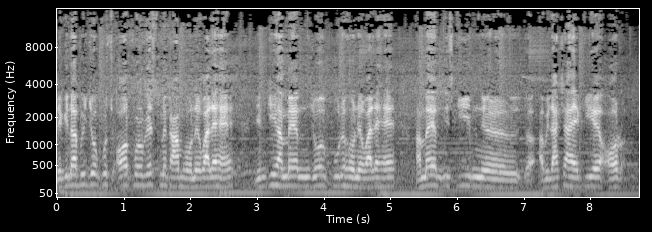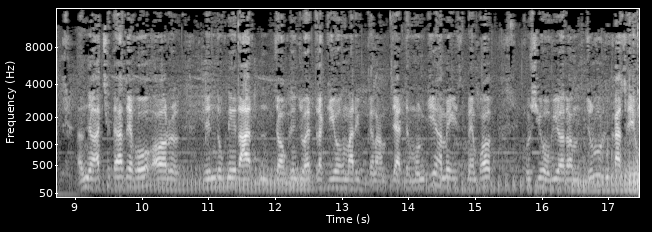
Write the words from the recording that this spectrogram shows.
लेकिन अभी जो कुछ और प्रोग्रेस में काम होने वाले हैं, जिनकी हमें, जो पूरे होने वाले हैं, हमें इसकी अभिलाषा है कि ये और अच्छी तरह से हो और दिन दुगनी, रात चौकनी जो है तरक्की हो हमारी ग्राम पंचायत उनकी हमें इसमें बहुत खुशी होगी और हम ज़रूर उनका सहयोग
